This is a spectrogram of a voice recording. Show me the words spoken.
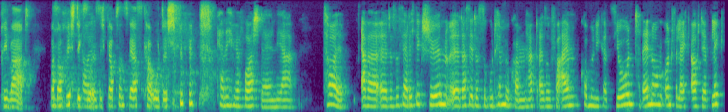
privat. Was auch richtig Toll. so ist. Ich glaube, sonst wäre es chaotisch. Kann ich mir vorstellen, ja. Toll. Aber äh, das ist ja richtig schön, äh, dass ihr das so gut hinbekommen habt. Also vor allem Kommunikation, Trennung und vielleicht auch der Blick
